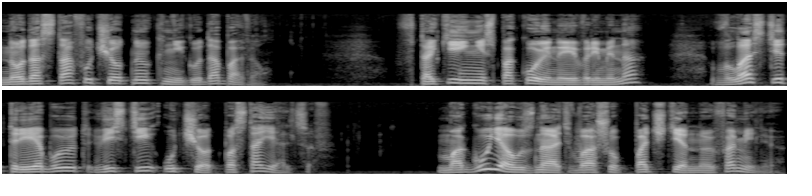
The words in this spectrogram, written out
но, достав учетную книгу, добавил. «В такие неспокойные времена власти требуют вести учет постояльцев. Могу я узнать вашу почтенную фамилию?»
